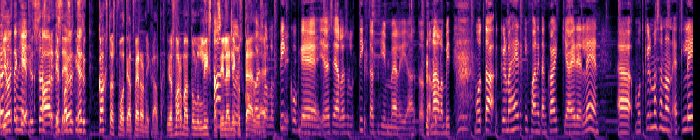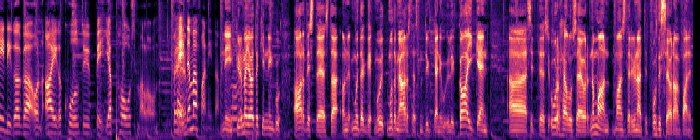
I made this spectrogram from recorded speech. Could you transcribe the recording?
Eikö? Joitakin- Jos, sä, jos Artisteja, mä olisin jos- kysynyt 12-vuotiaalta Veronikalta, niin olisi varmaan tullut lista silleen niin kuin Anttuisku olisi tälleen. ollut Pikku G ja siellä olisi ollut TikTok Gimmel ja tota, Nylon Beat. Mutta kyllä mä heitäkin fanitan kaikkia edelleen. Uh, Mutta kyllä mä sanon, että Lady Gaga on aika cool tyyppi ja Post Malone. Fair. Heitä mä fanitan. Niin, kyllä mä joitakin niinku artisteista, on muitakin, mu- muutamia artisteista mä tykkään niinku yli kaiken. Ää, sitten tietysti urheiluseura, no mä oon Manchester United futisseuraan fanit.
